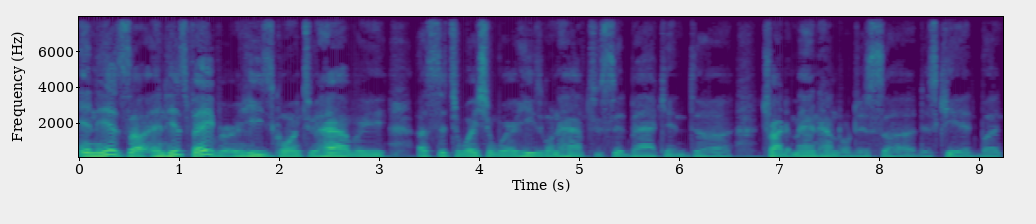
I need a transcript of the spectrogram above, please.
in his uh, in his favor, he's going to have a, a situation where he's going to have to sit back and uh, try to manhandle this uh, this kid. But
